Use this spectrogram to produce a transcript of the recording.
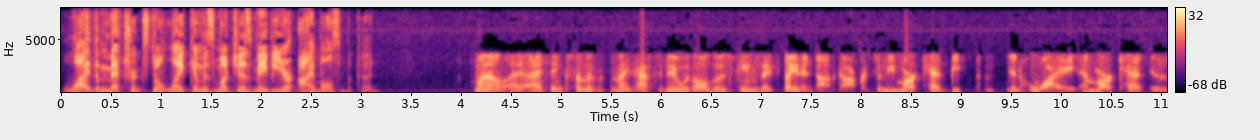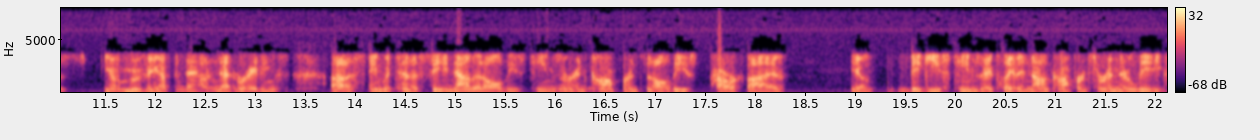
why the metrics don't like them as much as maybe your eyeballs could? Well, I, I think some of it might have to do with all those teams they played in non-conference. I mean, Marquette beat them in Hawaii, and Marquette is you know moving up and down net ratings. Uh, same with Tennessee. Now that all these teams are in conference and all these Power Five, you know, Big East teams they played in non-conference are in their leagues,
